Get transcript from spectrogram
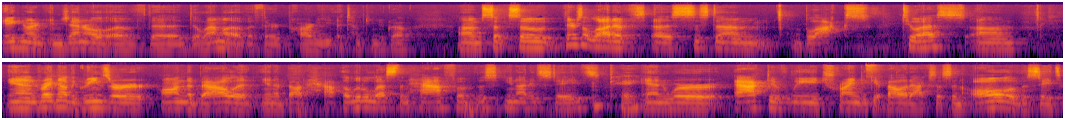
ignorant in general of the dilemma of a third party attempting to grow. Um, so, so there's a lot of uh, system blocks to us. Um, and right now, the Greens are on the ballot in about half, a little less than half of the United States. Okay. And we're actively trying to get ballot access in all of the states.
